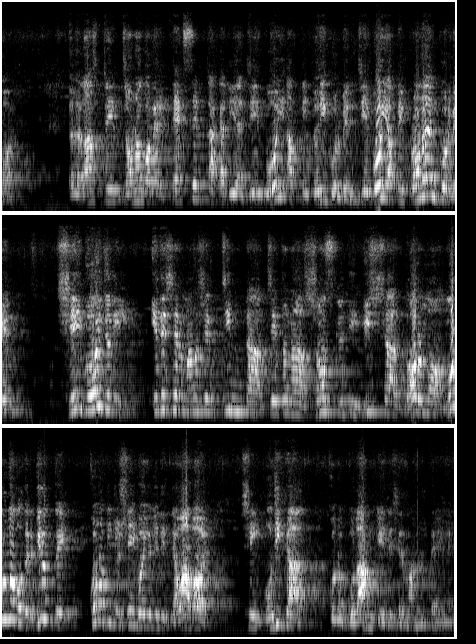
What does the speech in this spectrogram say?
হয়, তাহলে রাষ্ট্রের জনগণের ট্যাক্সের টাকা দিয়ে যে বই আপনি তৈরি করবেন, যে বই আপনি প্রণয়ন করবেন সেই বই যদি এদেশের মানুষের চিন্তা, চেতনা, সংস্কৃতি, বিশ্বাস, ধর্ম, মূল্যবোধের বিরুদ্ধে কোনো কিছু সেই বইয়ে যদি দেওয়া হয়, সেই অধিকার কোন গোলামকে এদেশের মানুষ দেয় নাই।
